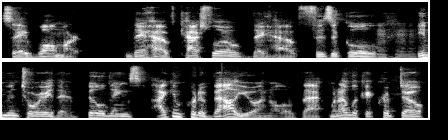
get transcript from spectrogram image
say, Walmart, they have cash flow they have physical mm-hmm. inventory they have buildings. I can put a value on all of that. When i look at crypto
